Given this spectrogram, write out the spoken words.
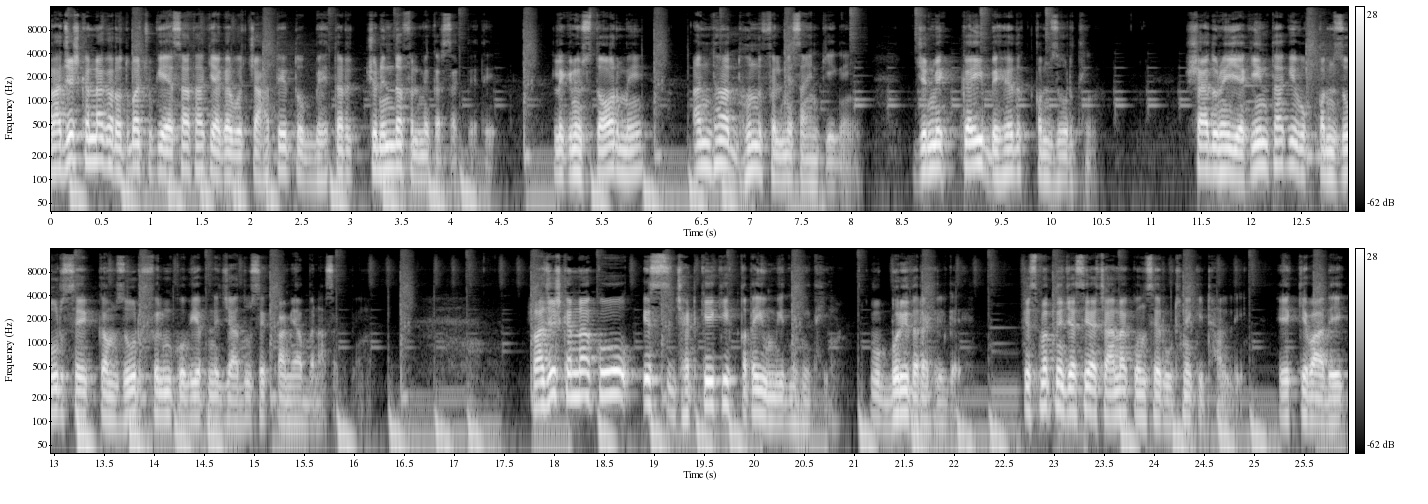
राजेश खन्ना का रुतबा चूँकि ऐसा था कि अगर वो चाहते तो बेहतर चुनिंदा फ़िल्में कर सकते थे। लेकिन उस दौर में अंधाधुंध फ़िल्में साइन की गईं, जिनमें कई बेहद कमज़ोर थीं। शायद उन्हें यकीन था कि वो कमज़ोर से कमज़ोर फ़िल्म को भी अपने जादू से कामयाब बना सकते हैं। राजेश खन्ना को इस झटके की कतई उम्मीद नहीं थी। वो बुरी तरह हिल गए। किस्मत ने जैसे अचानक उनसे रूठने की ठान ली। एक के बाद एक,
